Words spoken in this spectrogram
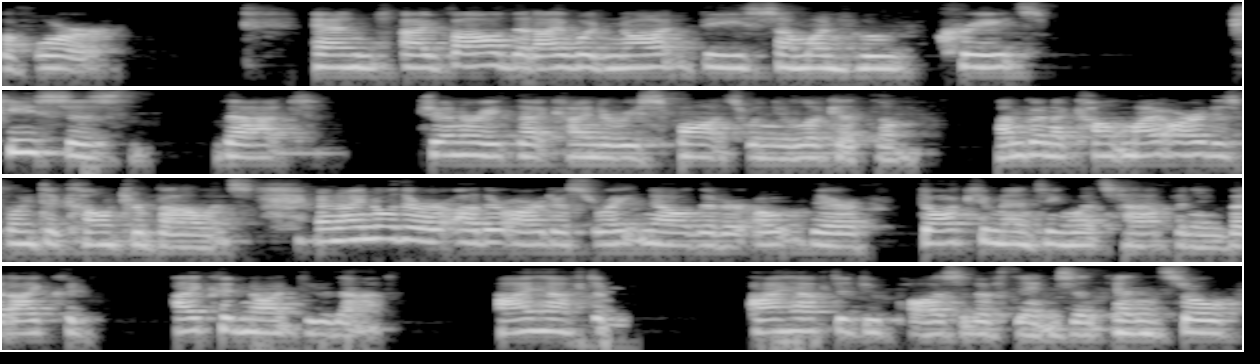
the horror. And I vowed that I would not be someone who creates pieces that generate that kind of response when you look at them. I'm going to count, my art is going to counterbalance. And I know there are other artists right now that are out there documenting what's happening, but I could, I could not do that. I have to, I have to do positive things. And, and so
